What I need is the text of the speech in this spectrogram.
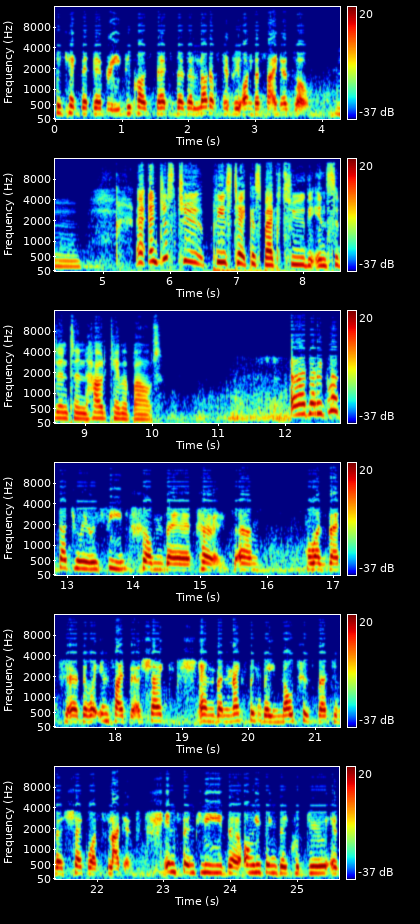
to check the debris because that there's a lot of debris on the side as well. Mm. And just to please take us back to the incident and how it came about. Uh, the report that we received from the parents um, was that uh, they were inside their shack and the next thing they noticed that the shack was flooded. Instantly, the only thing they could do is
